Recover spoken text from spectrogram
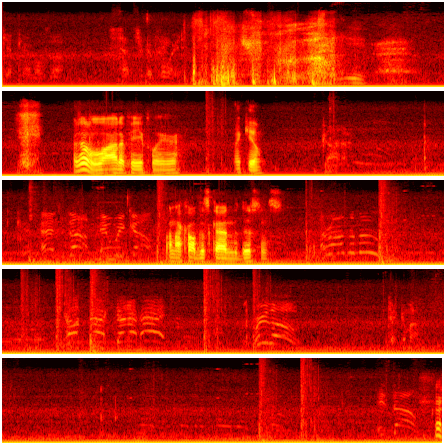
Get cameras up. Sense deployed. There's a lot of people here. I kill. Got him. Heads up, here we go. And I caught this guy in the distance. Around the move. Contact dead ahead. Reload. Take him out. He's down.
